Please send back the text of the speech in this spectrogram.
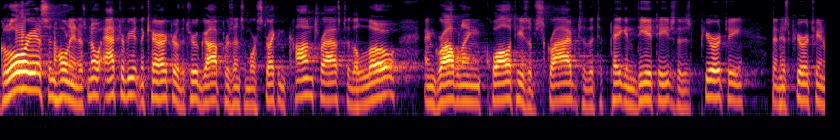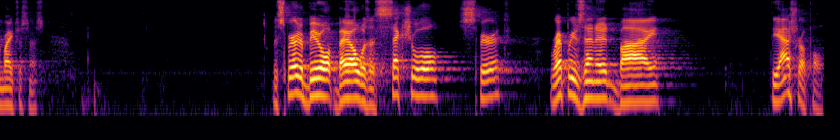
Glorious in holiness, no attribute in the character of the true God presents a more striking contrast to the low and groveling qualities ascribed to the pagan deities that is purity than his purity and righteousness. The spirit of Baal was a sexual spirit represented by the Asherah pole.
